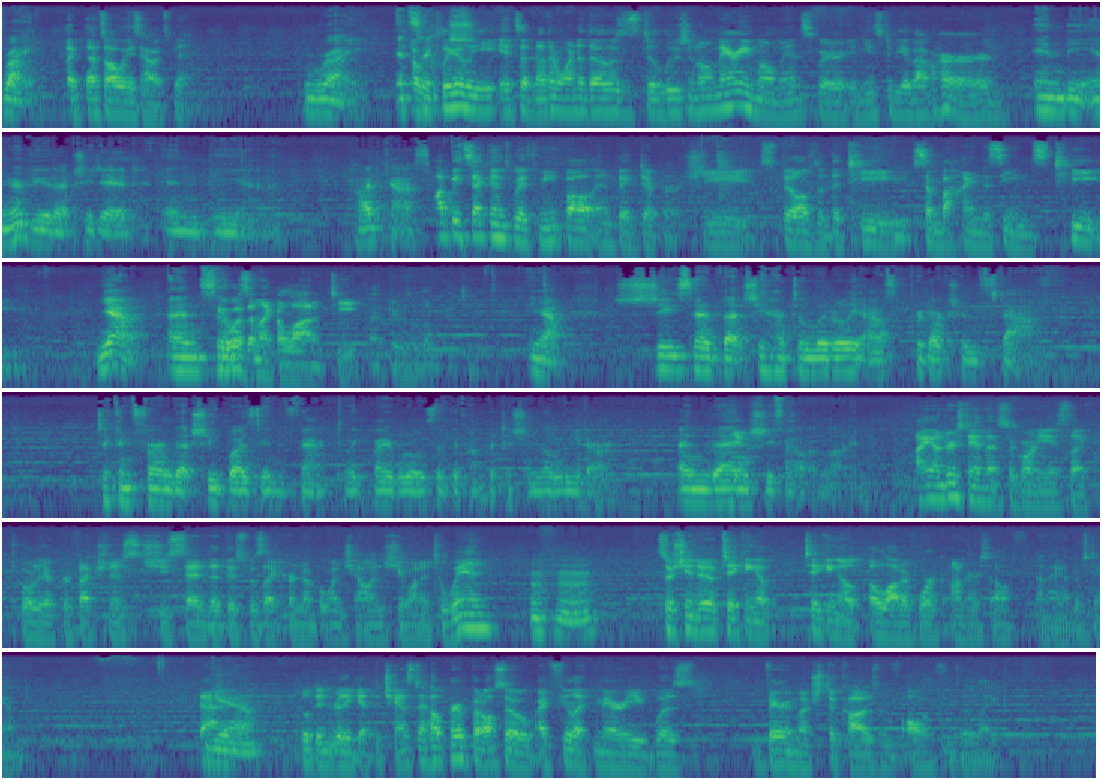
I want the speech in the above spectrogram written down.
right, Like that's always how it's been. right. It's So like clearly, it's another one of those delusional Mary moments where it needs to be about her. In the interview that she did in the uh, podcast. Sloppy Seconds with Meatball and Big Dipper. She spilled the tea, some behind the scenes tea. Yeah, and so it wasn't like a lot of tea, but it was a little bit of tea. Yeah. She said that she had to literally ask production staff to confirm that she was, in fact, like by rules of the competition, the leader. And then Yeah. she fell in line. I understand that Sigourney is like totally a perfectionist. She said that this was like her number one challenge she wanted to win. Mm-hmm. So she ended up taking up taking a, a lot of work on herself, and I understand that Yeah. people didn't really get the chance to help her. But also, I feel like Mary was very much the cause of all of the like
